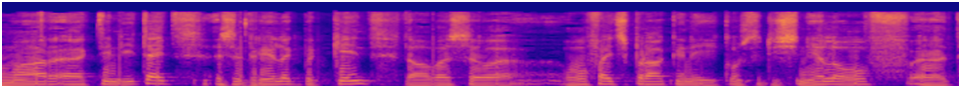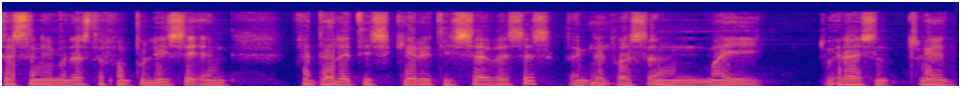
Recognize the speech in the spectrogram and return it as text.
Maar ek uh, teen die tyd is dit redelik bekend. Daar was 'n uh, hofuitspraak in die konstitusionele hof uh, tussen die minister van polisie en Fidelity Security Services. Ek dink dit was in Mei 2002.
